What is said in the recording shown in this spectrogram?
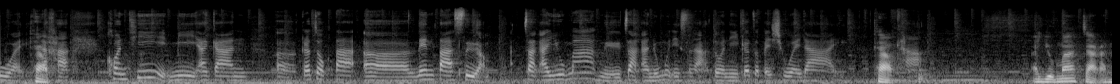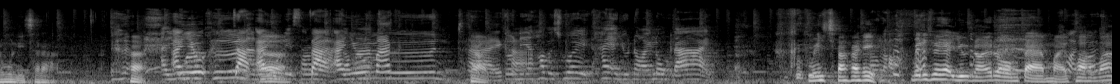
ด้วยครับนะคะ คนที่มีอาการเอ่อกระจกตาเอ่อเลนส์ตาเสื่อมจากอายุมากหรือจากอนุมูลอิสระตัวนี้ก็จะไปช่วยได้ครับค่ะอายุมากจากอนุมูลอิสระฮะอายุมากขึ้นจากอายุนุมูลอิสระจากอายุมากขึ้นครับใช่ตัวค่ะนี้เข้าไปช่วยให้อายุน้อยลงได้ ไม่ใช่เอาเหรอไม่ได้ช่วยให้อายุน้อยลงแต่หมายความขอโทษว่า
